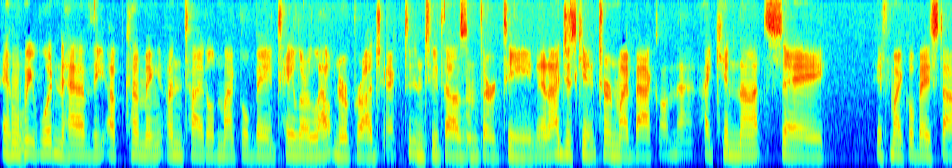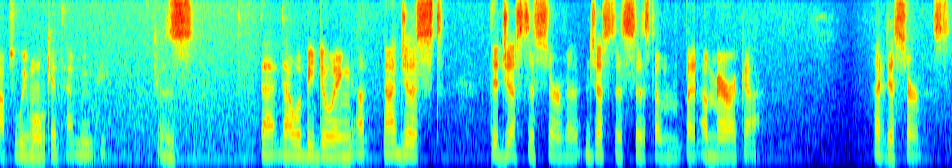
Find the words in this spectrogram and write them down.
and we wouldn't have the upcoming untitled Michael Bay Taylor Lautner project in 2013. And I just can't turn my back on that. I cannot say if Michael Bay stops, we won't get that movie because that that would be doing uh, not just the justice service justice system, but America a disservice.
